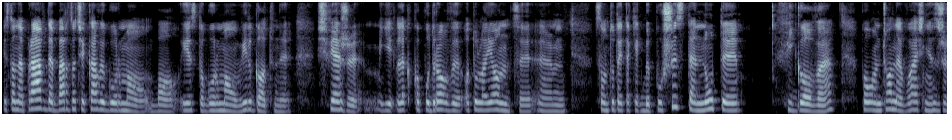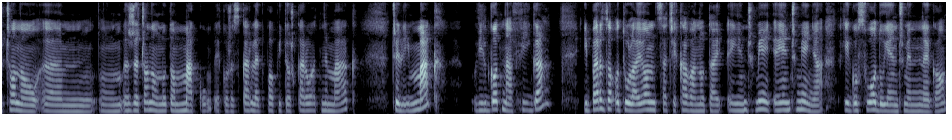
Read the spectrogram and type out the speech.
Jest to naprawdę bardzo ciekawy gourmand, bo jest to gourmand wilgotny, świeży, lekko pudrowy, otulający. Są tutaj tak jakby puszyste nuty figowe, połączone właśnie z rzeczoną, mm, rzeczoną nutą maku, jako że Scarlet Poppy to szkarłatny mak, czyli mak, wilgotna figa i bardzo otulająca, ciekawa nuta jęczmie, jęczmienia, takiego słodu jęczmiennego.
